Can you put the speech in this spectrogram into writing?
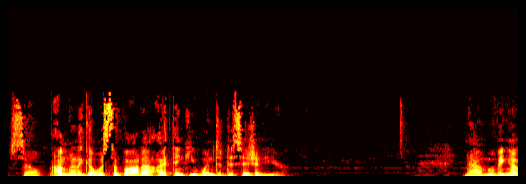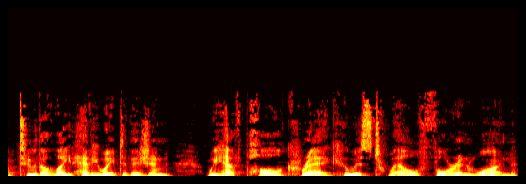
So I'm going to go with Sobotta. I think he wins a decision here. Now moving up to the light heavyweight division, we have Paul Craig, who is 12, 4 and 1,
